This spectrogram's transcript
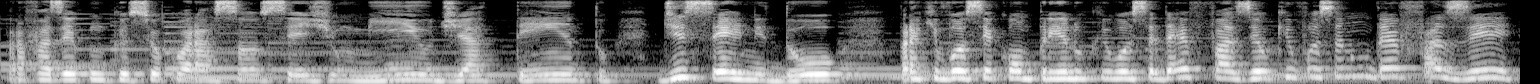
para fazer com que o seu coração seja humilde, atento, discernidor, para que você compreenda o que você deve fazer, o que você não deve fazer,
